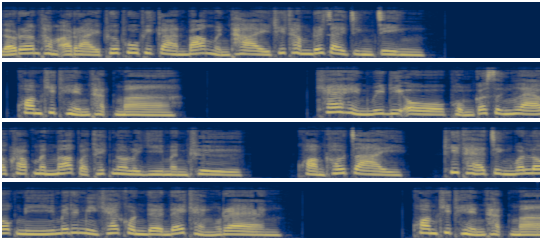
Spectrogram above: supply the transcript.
แล้วเริ่มทำอะไรเพื่อผู้พิการบ้างเหมือนไทยที่ทำด้วยใจจริง ๆ ความคิดเห็นถัดมา แค่เห็นวิดีโอผมก็ซึ้งแล้วครับมันมากกว่าเทคโนโลยีมันคือ ความเข้าใจที่แท้จริงว่าโลกนี้ไม่ได้มีแค่คนเดินได้แข็งแรง ความคิดเห็นถัดมา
